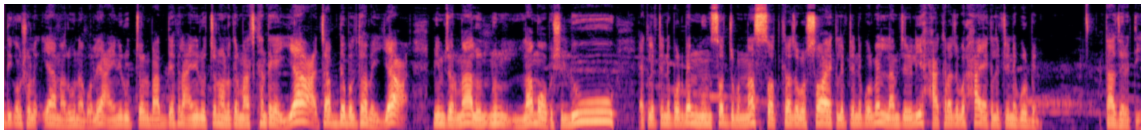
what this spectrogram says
অধিকাংশ হলো ইয়া মালুনা বলে। আইনের উচ্চারণ বাদ দিয়ে ফেলে আইনের উচ্চারণ হলকের মাঝখান থেকে ইয়া চাপ দিয়ে বলতে হবে, ইয়া। মিম জর মা লু নুন, লামো অবশ্যই লু। এক লেফট টেনে পড়বেন, নুন সদ জবর নাস সদ, খারা জবর স, এক লেফট টেনে পড়বেন, লাম জেরেলি হা, খারা জবর, হা, এক লেফট টেনে পড়বেন। তাজারতি।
